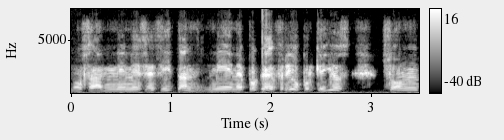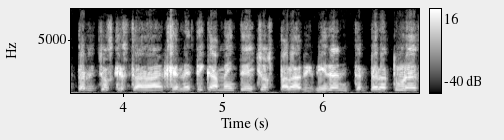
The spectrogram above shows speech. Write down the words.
o sea, ni necesitan, ni en época de frío, porque ellos son perritos que están genéticamente hechos para vivir en temperaturas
